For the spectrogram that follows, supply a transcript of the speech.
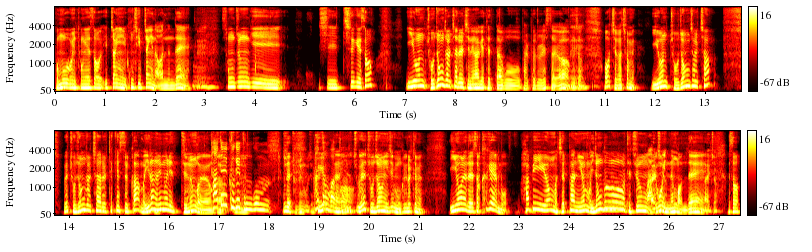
법무부를 통해서 입장이 공식 입장이 나왔는데 네. 송중기 씨 측에서 이혼 조정 절차를 진행하게 됐다고 발표를 했어요. 그래서 네. 어 제가 처음에 이혼 조정 절차? 왜 조정 절차를 택했을까? 뭐 이런 의문이 드는 거예요. 다들 그러니까, 그게 음. 궁금. 근데 조정이 뭐죠? 하- 했던 것 같아요. 네, 왜 조정이지? 뭐 이럴 때면 이혼에 대해서 크게 뭐 합의 이혼, 뭐 재판 이혼, 뭐이 정도 음. 대충 알고 알죠. 있는 건데. 알죠. 그래서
